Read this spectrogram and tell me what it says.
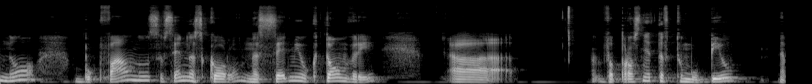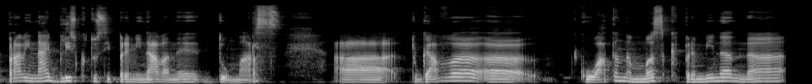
но буквално съвсем наскоро, на 7 октомври, а, въпросният автомобил направи най-близкото си преминаване до Марс а, тогава а, колата на Мъск премина на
